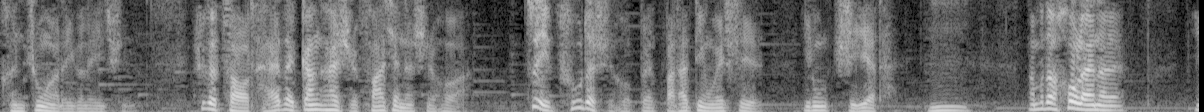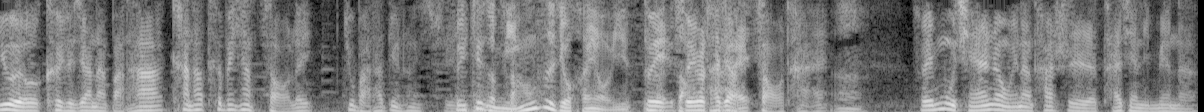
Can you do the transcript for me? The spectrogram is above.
很重要的一个类群。这个藻苔在刚开始发现的时候啊，最初的时候把把它定为是一种纸叶苔，嗯，那么到后来呢，又有科学家呢把它看它特别像藻类，就把它定成是所以这个名字就很有意思。对，所以说它叫藻苔。嗯所以目前认为呢，它是苔藓里面的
